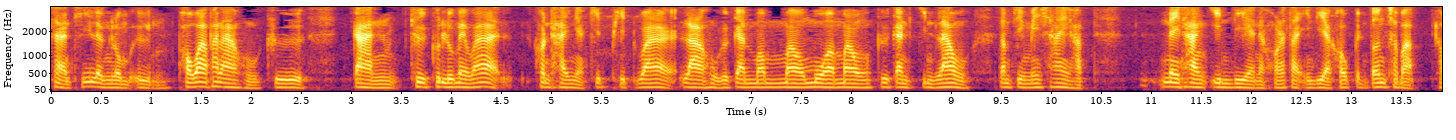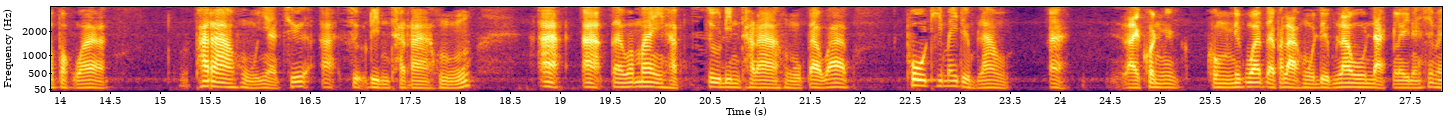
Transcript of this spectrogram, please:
สถานที่เริงลมอื่น เพราะว่าพระราหูคือการคือคุณรู้ไหมว่าคนไทยเนี่ยคิดผิดว่าราหูคือการมอมเมามัวเมาคือการกินเหล้าตามจริงไม่ใช่ครับ ในทางอินเดียนะโหราศาสตร์อินเดียเขาเป็นต้นฉบับเขาบอกว่าพระราหูเนี่ยชื่ออสุรินทราหูอะอะแปลว่าไม่ครับสุรินทราหู แปลว่า ผู้ที่ไม่ดื่มเหล้าอะหลายคน คงนึกว่าแต่พระราหูดื่มเหล้าหนักเลยนะใช่ไหม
